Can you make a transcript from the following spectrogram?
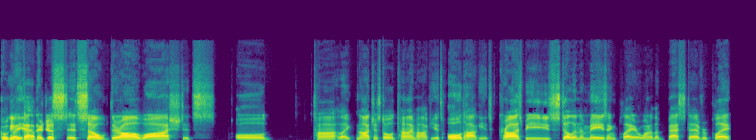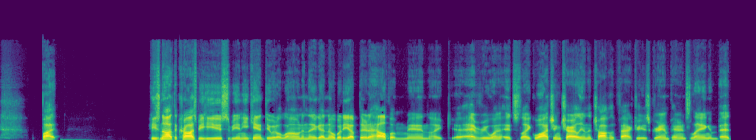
Go get But your yeah, cup. they're just it's so they're all washed. It's old time like not just old time hockey. It's old hockey. It's Crosby's still an amazing player, one of the best to ever play. But he's not the Crosby he used to be and he can't do it alone and they got nobody up there to help him, man. Like everyone it's like watching Charlie in the Chocolate Factory his grandparents laying in bed.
